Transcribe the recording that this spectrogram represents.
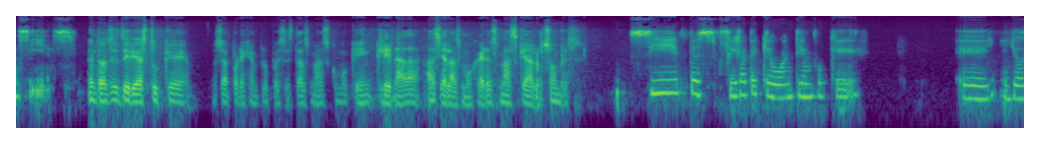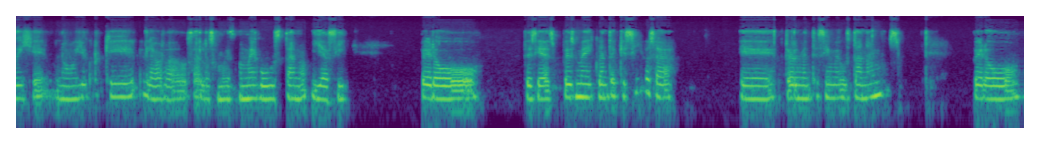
Así es. Entonces dirías tú que, o sea, por ejemplo, pues estás más como que inclinada hacia las mujeres más que a los hombres. Sí, pues fíjate que hubo un tiempo que eh, yo dije, no, yo creo que la verdad, o sea, los hombres no me gustan, ¿no? Y así. Pero pues después me di cuenta que sí, o sea, eh, realmente sí me gustan ambos. Pero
